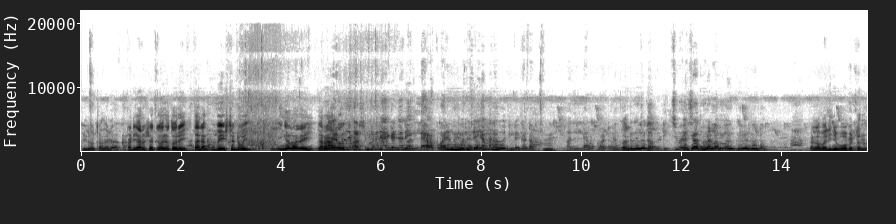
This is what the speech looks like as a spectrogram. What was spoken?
വീട് വെക്കാതെ പടിയാറ് പക്ഷൊക്കെ ഓരോരുത്തരെ സ്ഥലം ഉപേക്ഷിച്ചിട്ട് പോയി. ഇങ്ങനെ പോലെ കാരണം വെള്ളം കയറി വരുന്നുണ്ടോ? വെള്ളം വലിഞ്ഞു പോവാ പെട്ടെന്ന്.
